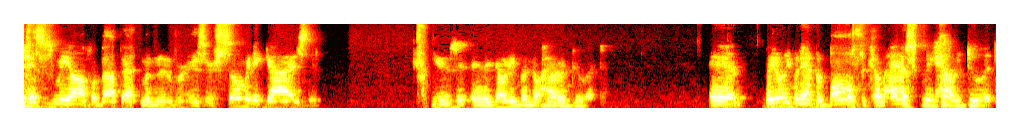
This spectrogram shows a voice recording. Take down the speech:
pisses me off about that maneuver is there's so many guys that use it and they don't even know how to do it. And they don't even have the balls to come ask me how to do it,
